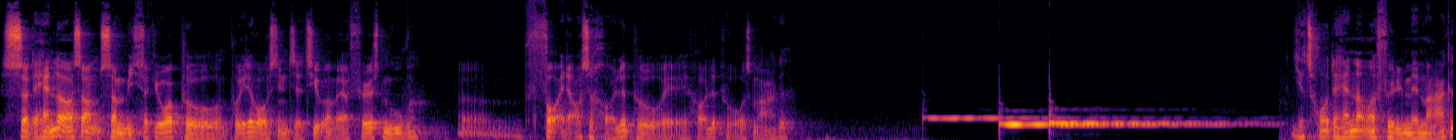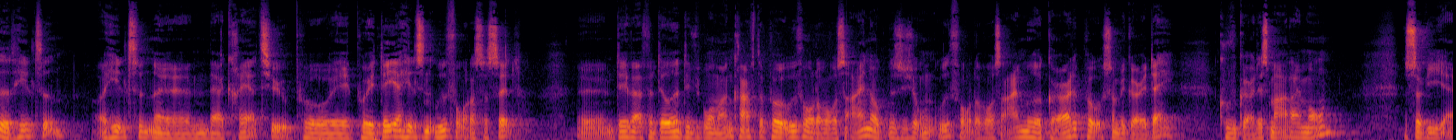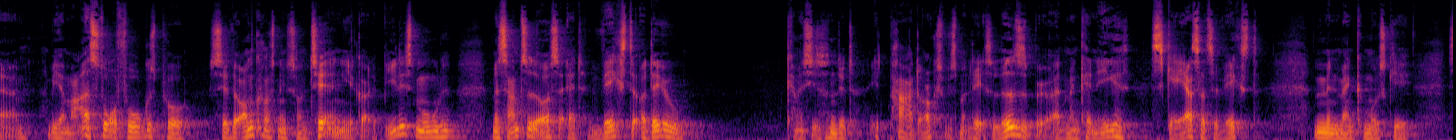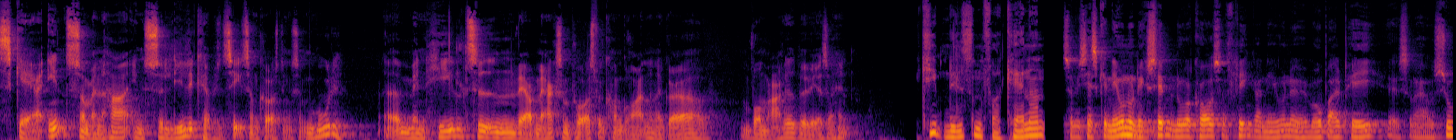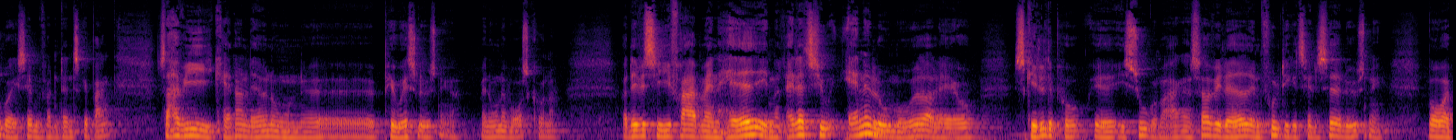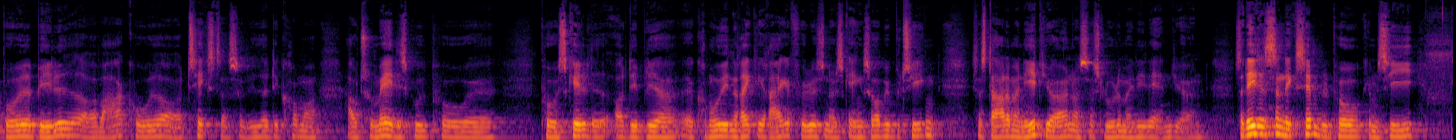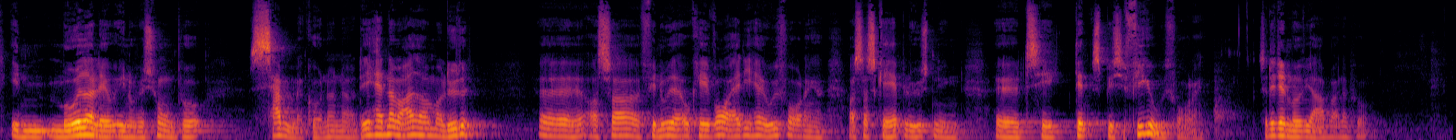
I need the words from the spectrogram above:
så det handler også om, som vi så gjorde på, på et af vores initiativer, at være first mover, øhm, for at også holde på, øh, holde på vores marked. Jeg tror, det handler om at følge med markedet hele tiden, og hele tiden øh, være kreativ på, øh, på idéer, hele tiden udfordre sig selv. Øh, det er i hvert fald det, det, vi bruger mange kræfter på, at udfordre vores egen organisation, udfordre vores egen måde at gøre det på, som vi gør i dag. Kunne vi gøre det smartere i morgen? Så vi, er, vi har meget stor fokus på selve omkostningshåndteringen i at gøre det billigst muligt, men samtidig også at vækste, og det er jo kan man sige sådan lidt et paradoks, hvis man læser ledelsesbøger, at man kan ikke skære sig til vækst, men man kan måske skære ind, så man har en så lille kapacitetsomkostning som muligt, men hele tiden være opmærksom på også, hvad konkurrenterne gør, og hvor markedet bevæger sig hen. Kim Nielsen fra Canon. Så hvis jeg skal nævne nogle eksempler, nu er Kors så flink at nævne Mobile Pay, øh, som er jo et super eksempel for den danske bank, så har vi i Canon lavet nogle øh, POS-løsninger med nogle af vores kunder. Og det vil sige, fra at man havde en relativt analog måde at lave skilte på øh, i supermarkedet, så har vi lavet en fuldt digitaliseret løsning, hvor både billeder og varekoder og tekster videre, det kommer automatisk ud på, øh, på skiltet, og det bliver øh, kommer ud i den rigtige rækkefølge, så når det skal hænges op i butikken, så starter man i et hjørne, og så slutter man i det andet hjørne. Så det er sådan et eksempel på, kan man sige, en måde at lave innovation på sammen med kunderne, og det handler meget om at lytte øh, og så finde ud af, okay, hvor er de her udfordringer, og så skabe løsningen øh, til den specifikke udfordring. Så det er den måde, vi arbejder på.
